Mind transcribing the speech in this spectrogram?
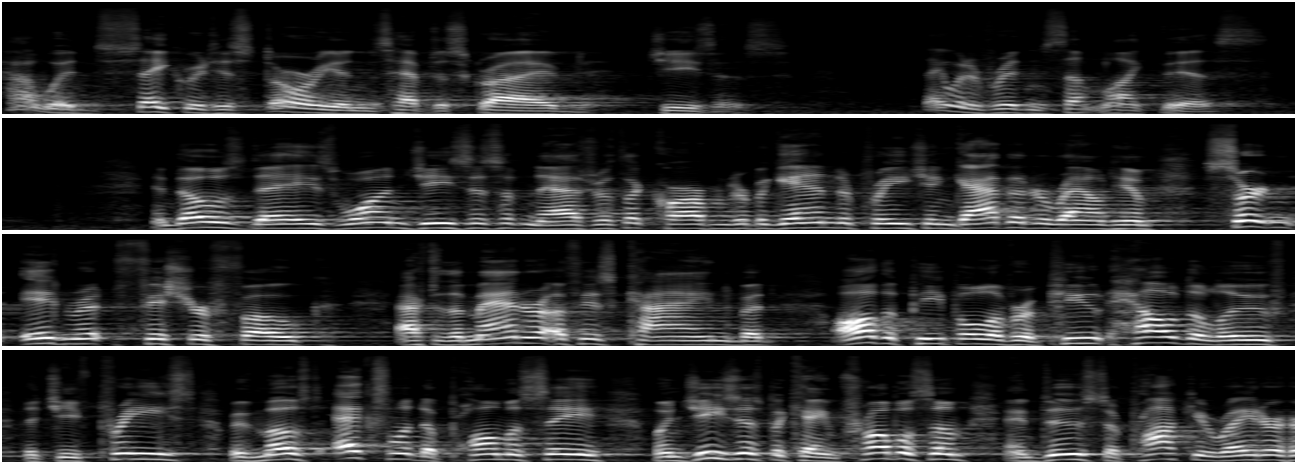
How would sacred historians have described Jesus? They would have written something like this in those days, one Jesus of Nazareth, a carpenter, began to preach and gathered around him certain ignorant fisher folk after the manner of his kind, but all the people of repute held aloof, the chief priest, with most excellent diplomacy, when Jesus became troublesome, induced a procurator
